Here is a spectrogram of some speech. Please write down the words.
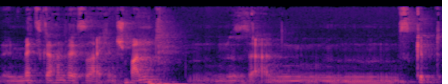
im Metzgerhandwerk ist es eigentlich entspannt. Es, gibt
